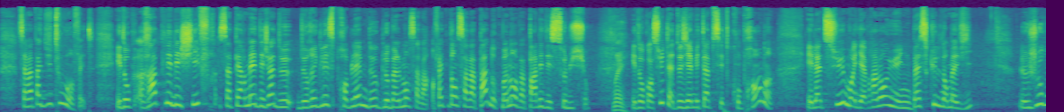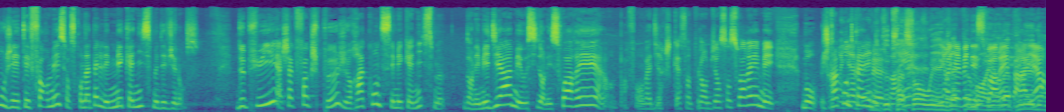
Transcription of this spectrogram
Ça va pas du tout en fait. Et donc rappeler les chiffres, ça permet déjà de, de régler ce problème de globalement ça va. En fait, non, ça va pas. Donc maintenant, on va parler des solutions. Oui. Et donc ensuite, la deuxième étape, c'est de comprendre. Et là-dessus, moi, il y a vraiment eu une bascule dans ma vie le jour où j'ai été formée sur ce qu'on appelle les mécanismes des violences. Depuis, à chaque fois que je peux, je raconte ces mécanismes dans les médias, mais aussi dans les soirées. Alors, parfois, on va dire que je casse un peu l'ambiance en soirée, mais bon, je raconte quand même. De toute façon, oui, Il y avait des soirées, par plus, ailleurs,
